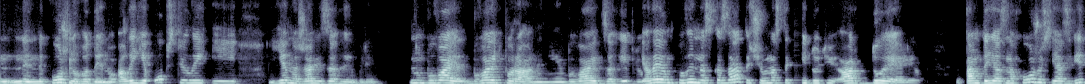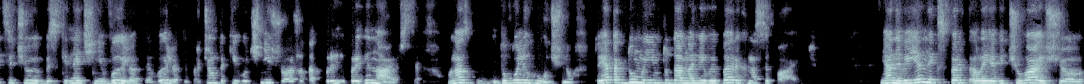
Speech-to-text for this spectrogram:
не, не кожну годину, але є обстріли і є, на жаль, загиблі. Ну, буває, бувають поранені, бувають загиблі. Але я повинна сказати, що у нас такі йдуть арт-дуелі. Там, де я знаходжусь, я звідси чую безкінечні вильоти, вильоти, причому такі гучні, що аж отак пригинаєшся. У нас доволі гучно. То я так думаю, їм туди на лівий берег насипають. Я не воєнний експерт, але я відчуваю, що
